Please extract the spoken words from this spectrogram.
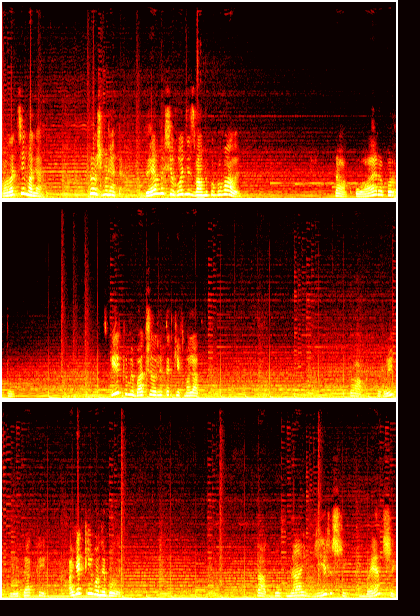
Молодці малята! Тож, малята, де ми сьогодні з вами побували? Так, у аеропорту. Скільки ми бачили літаків, малята? Так, три літаки. А які вони були? Так, був найбільший, менший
